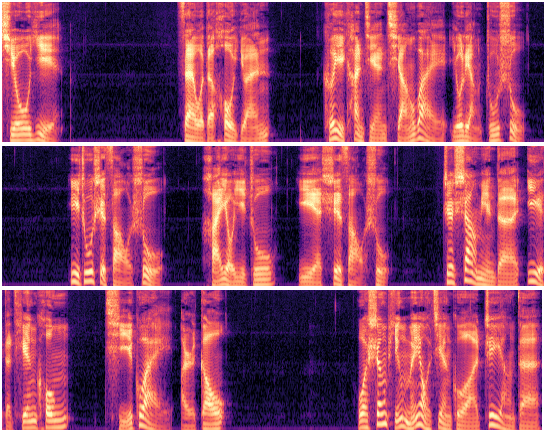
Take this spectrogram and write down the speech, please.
秋夜，在我的后园，可以看见墙外有两株树，一株是枣树，还有一株也是枣树。这上面的夜的天空，奇怪而高。我生平没有见过这样的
